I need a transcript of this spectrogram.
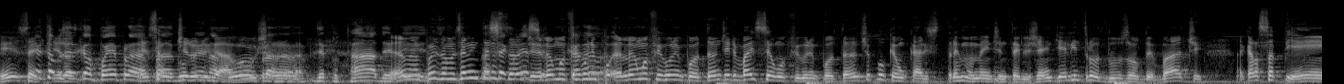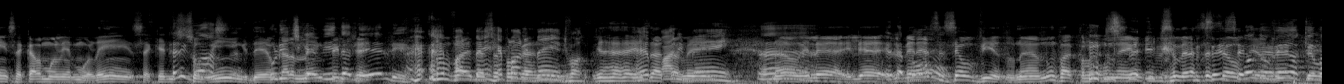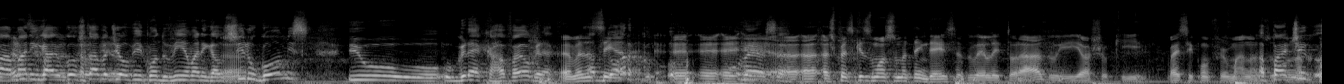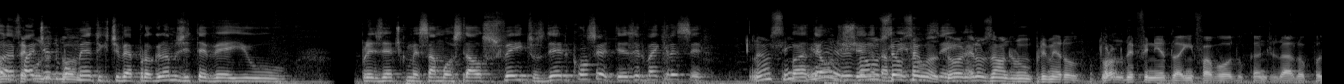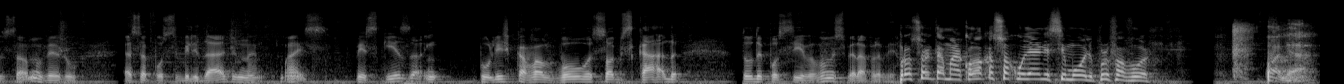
Esse é ele está fazendo campanha para é governador, para né? deputado. Ele... É, pois é, mas ele é interessante. Ele é, uma figura, ele é uma figura importante, ele vai ser uma figura importante porque é um cara extremamente inteligente e ele introduz ao debate aquela sapiência, aquela molência, aquele ele swing gosta. dele. Um cara é a vida dele. Não vai bem, dessa repare bem, Edvaldo. É, exatamente. bem. Não, ele, é, ele, é, ele, ele é merece ser ouvido, né? Não vai pelo nenhum que você merece ser ouvido. Quando vinha aqui a Maringá, eu gostava de ouvir quando vinha Maringá, o Ciro Gomes e o, o Greca, Rafael Greca. É, mas assim, Adoro é, é, é, conversa. É, as pesquisas mostram uma tendência do eleitorado e acho que vai se confirmar nas A partir, a partir do momento que tiver programas de TV e o presidente começar a mostrar os feitos dele, com certeza ele vai crescer. Não, sim. Agora, até onde chega vamos também, ter um segundo sei, turno. né? Ilusão de um primeiro turno definido aí em favor do candidato da oposição. Não vejo essa possibilidade, né? Mas pesquisa em política, cavalo voa, sobe escada, tudo é possível. Vamos esperar para ver. Professor Tamar, coloca sua colher nesse molho, por favor. Olha,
